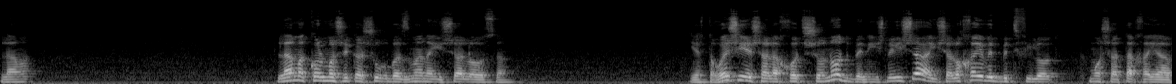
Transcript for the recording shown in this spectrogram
למה? למה כל מה שקשור בזמן האישה לא עושה? אתה רואה שיש הלכות שונות בין איש לאישה, האישה לא חייבת בתפילות כמו שאתה חייב,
